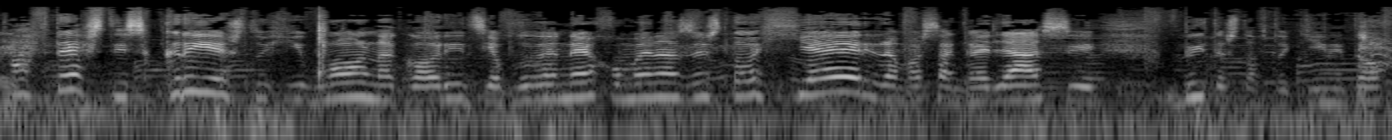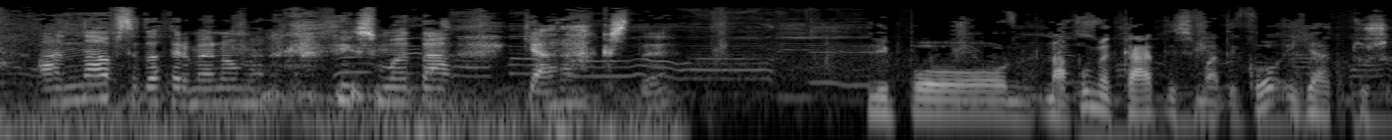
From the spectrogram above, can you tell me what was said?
Ε. Αυτές τις κρύες του χειμώνα, κορίτσια, που δεν έχουμε ένα ζεστό χέρι να μας αγκαλιάσει. Μπείτε στο αυτοκίνητο, ανάψτε τα θερμενόμενα καθίσματα και αράξτε. Λοιπόν, να πούμε κάτι σημαντικό για τους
